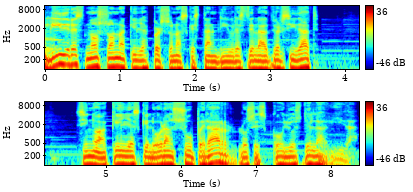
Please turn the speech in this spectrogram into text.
líderes no son aquellas personas que están libres de la adversidad, sino aquellas que logran superar los escollos de la vida.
